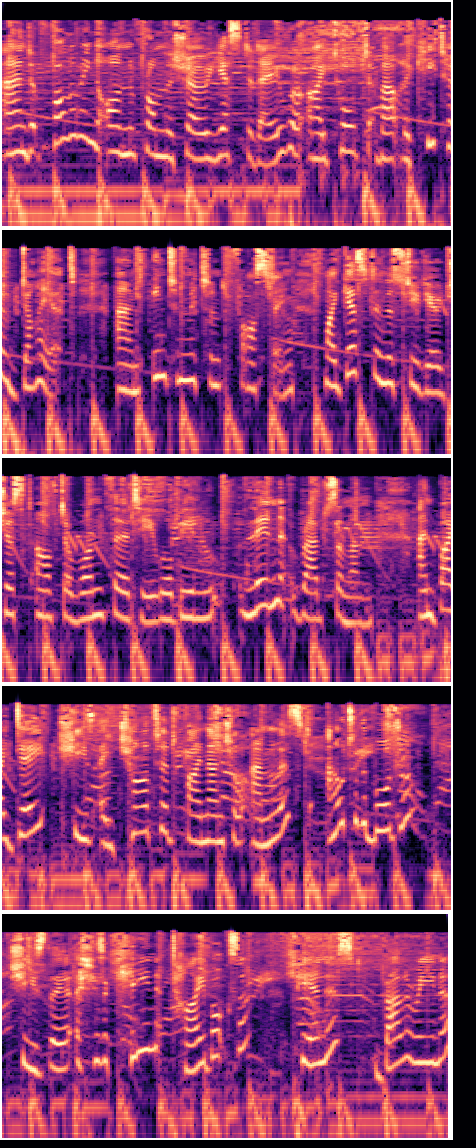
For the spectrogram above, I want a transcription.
And following on from the show yesterday where I talked about the keto diet and intermittent fasting, my guest in the studio just after 1.30 will be Lynn Rabsaman. And by day, she's a chartered financial analyst out of the boardroom. She's the, she's a keen Thai boxer pianist, ballerina,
